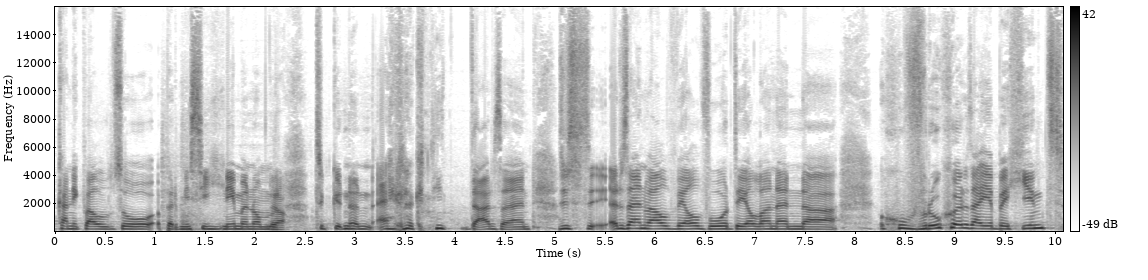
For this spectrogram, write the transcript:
kan ik wel zo permissie nemen om Ja. te kunnen eigenlijk niet daar zijn. Dus er zijn wel veel voordelen. En eh, hoe vroeger dat je begint,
